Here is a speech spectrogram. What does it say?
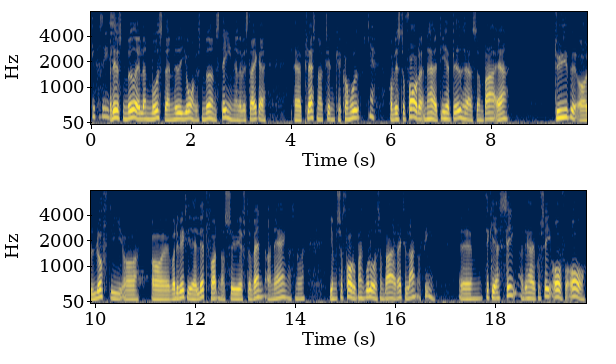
lige præcis. Og det er, hvis den møder et eller andet modstand nede i jorden, hvis den møder en sten, eller hvis der ikke er, er plads nok til, at den kan komme ud. Ja. Og hvis du får den her, de her bed her, som bare er dybe og luftige, og, og øh, hvor det virkelig er let for den at søge efter vand og næring og sådan noget, jamen så får du bare en gulerod, som bare er rigtig lang og fin. Øhm, det kan jeg se, og det har jeg kunne se år for år,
